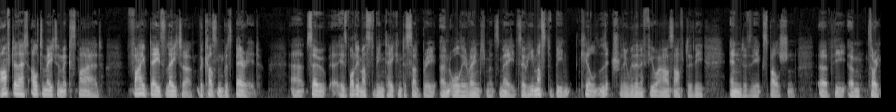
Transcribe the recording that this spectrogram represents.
after that ultimatum expired, five days later, the cousin was buried. Uh, so uh, his body must have been taken to Sudbury and all the arrangements made. So he must have been killed literally within a few hours after the end of the expulsion, uh, the um, sorry,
